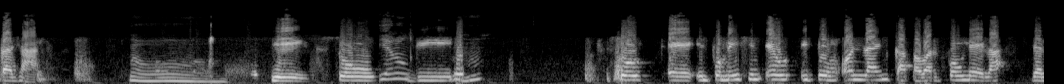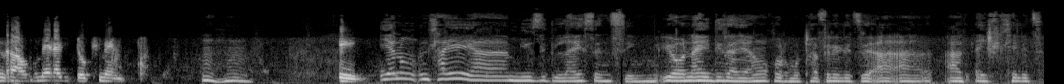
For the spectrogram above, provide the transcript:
ka jana Oh. yes so Yaanong- the Mhm. so uh, information eo e teng online kapa wa re founela then ra romela di-documents Mhm. ee yaanong ntlha e ya music licensing yona e dira yang gore motho a feleletse a a- a a e fitlheletse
